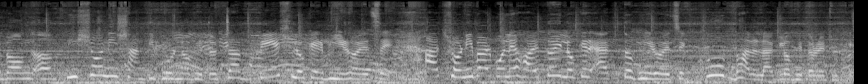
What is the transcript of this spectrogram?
এবং ভীষণই শান্তিপূর্ণ ভেতরটা। বেশ লোকের ভিড় হয়েছে। আজ শনিবার বলে হয়তোই লোকের এত ভিড় হয়েছে। খুব ভালো লাগল ভেতরে ঢুকে।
